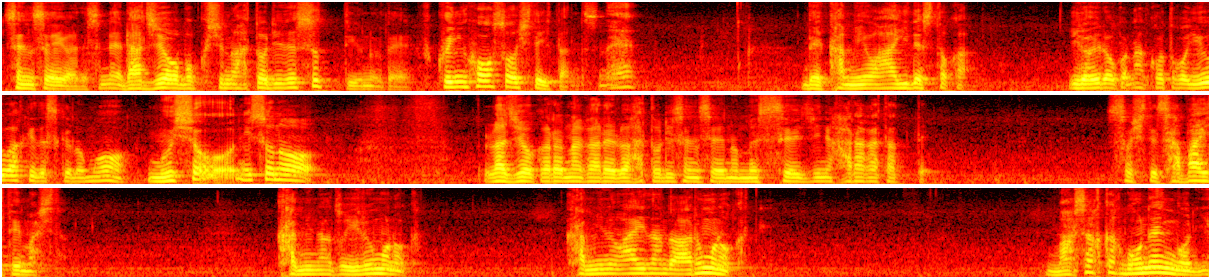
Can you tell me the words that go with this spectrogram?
先生がですね「ラジオ牧師の羽鳥です」っていうので福音放送していたんですね。で「神は愛です」とかいろいろなことを言うわけですけども無性にそのラジオから流れる羽鳥先生のメッセージに腹が立ってそして裁いていました。神などいるものか。神の愛などあるものか。まさか5年後に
